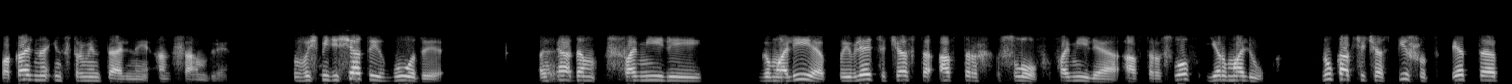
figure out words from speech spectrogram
вокально-инструментальные ансамбли. В 80-е годы рядом с фамилией Гамалия появляется часто автор слов, фамилия автора слов Ермолюк. Ну, как сейчас пишут, это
